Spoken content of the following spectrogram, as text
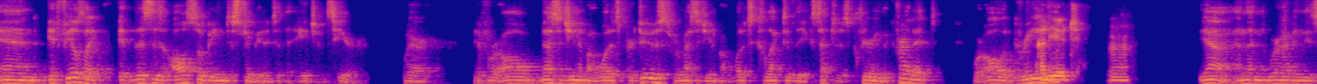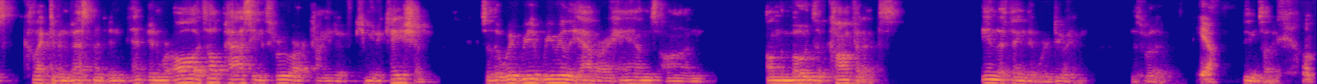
and it feels like it, this is also being distributed to the agents here where if we're all messaging about what is produced we're messaging about what is collectively accepted as clearing the credit we're all agreeing Elliot. Mm. yeah, and then we're having this collective investment, and, and we're all it's all passing through our kind of communication, so that we, we we really have our hands on on the modes of confidence in the thing that we're doing. Is what it Yeah. seems like. Um,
